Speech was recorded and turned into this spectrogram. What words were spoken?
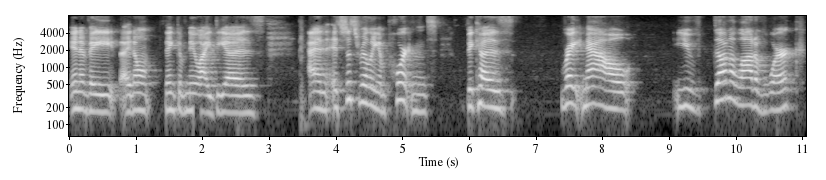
innovate. I don't think of new ideas. And it's just really important because right now you've done a lot of work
